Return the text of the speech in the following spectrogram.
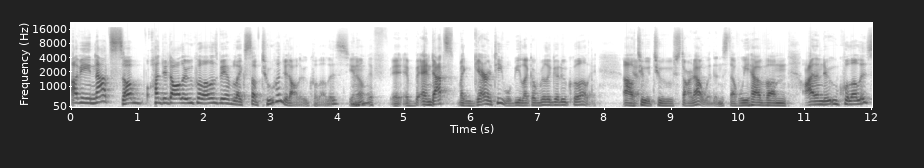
I mean, not sub hundred dollar ukuleles. We have like sub two hundred dollar ukuleles. You know, mm-hmm. if, if and that's like guarantee will be like a really good ukulele. Uh, Yeah. to to start out with and stuff. We have um, Islander ukuleles,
